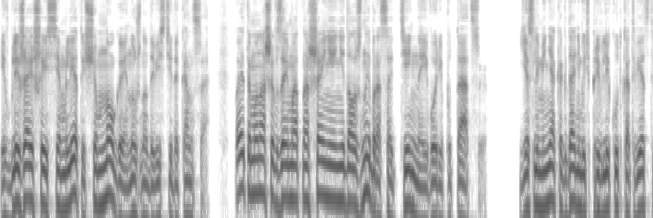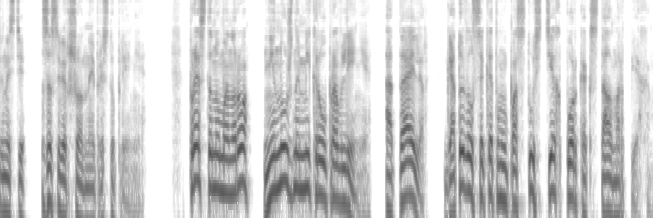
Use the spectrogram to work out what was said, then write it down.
и в ближайшие семь лет еще многое нужно довести до конца, поэтому наши взаимоотношения не должны бросать тень на его репутацию, если меня когда-нибудь привлекут к ответственности за совершенное преступление. Престону Монро не нужно микроуправление, а Тайлер готовился к этому посту с тех пор, как стал морпехом.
